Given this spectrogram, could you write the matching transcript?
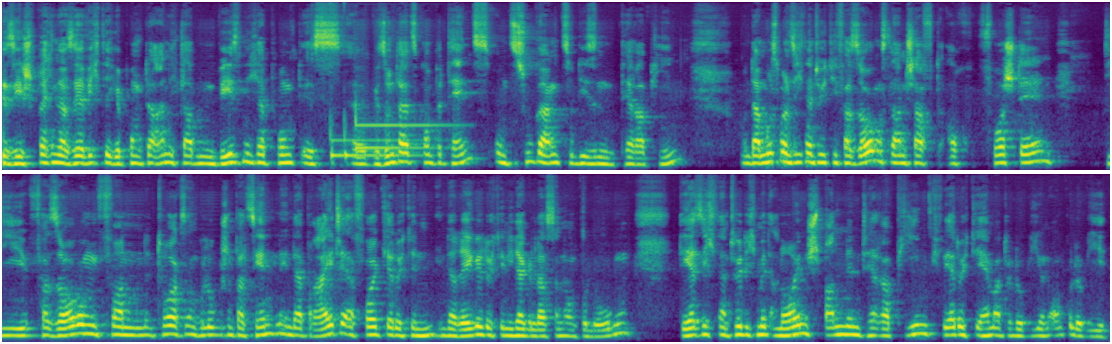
Sie sprechen da sehr wichtige Punkte an. Ich glaube, ein wesentlicher Punkt ist äh, Gesundheitskompetenz und Zugang zu diesen Therapien. Und da muss man sich natürlich die Versorgungslandschaft auch vorstellen. Die Versorgung von thorax-onkologischen Patienten in der Breite erfolgt ja durch den, in der Regel durch den niedergelassenen Onkologen, der sich natürlich mit neuen spannenden Therapien quer durch die Hämatologie und Onkologie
